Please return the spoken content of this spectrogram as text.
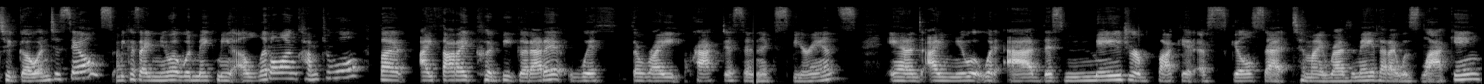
to go into sales because I knew it would make me a little uncomfortable, but I thought I could be good at it with the right practice and experience. And I knew it would add this major bucket of skill set to my resume that I was lacking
